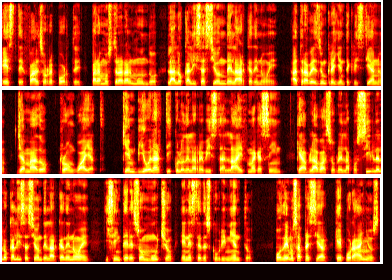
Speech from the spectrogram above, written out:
este falso reporte para mostrar al mundo la localización del arca de Noé a través de un creyente cristiano llamado Ron Wyatt, quien vio el artículo de la revista Life Magazine que hablaba sobre la posible localización del arca de Noé y se interesó mucho en este descubrimiento. Podemos apreciar que por años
